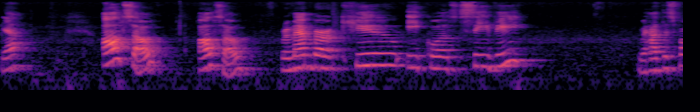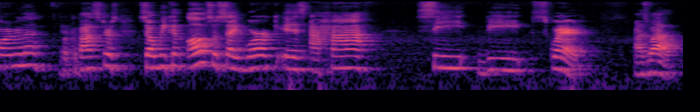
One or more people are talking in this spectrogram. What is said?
Yeah. Also, also, remember Q equals CV. We had this formula for Yeah. capacitors. So we can also say work is a half CV squared as well.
